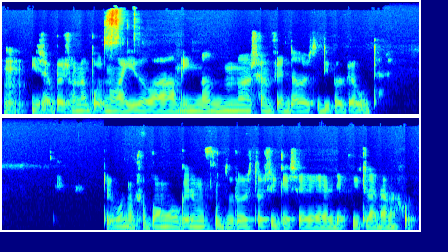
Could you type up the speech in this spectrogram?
Mm. Y esa persona pues no ha ido a, y no, no se ha enfrentado a este tipo de preguntas. Pero bueno, supongo que en un futuro esto sí que se legislará mejor.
